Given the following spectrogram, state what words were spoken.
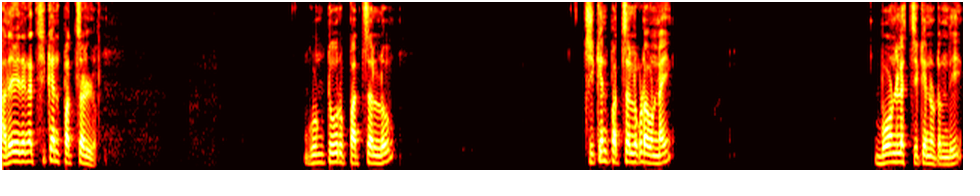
అదేవిధంగా చికెన్ పచ్చళ్ళు. గుంటూరు పచ్చళ్ళు. చికెన్ పచ్చళ్ళు కూడా ఉన్నాయి. బోన్లెస్ చికెన్ ఉంటుంది.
